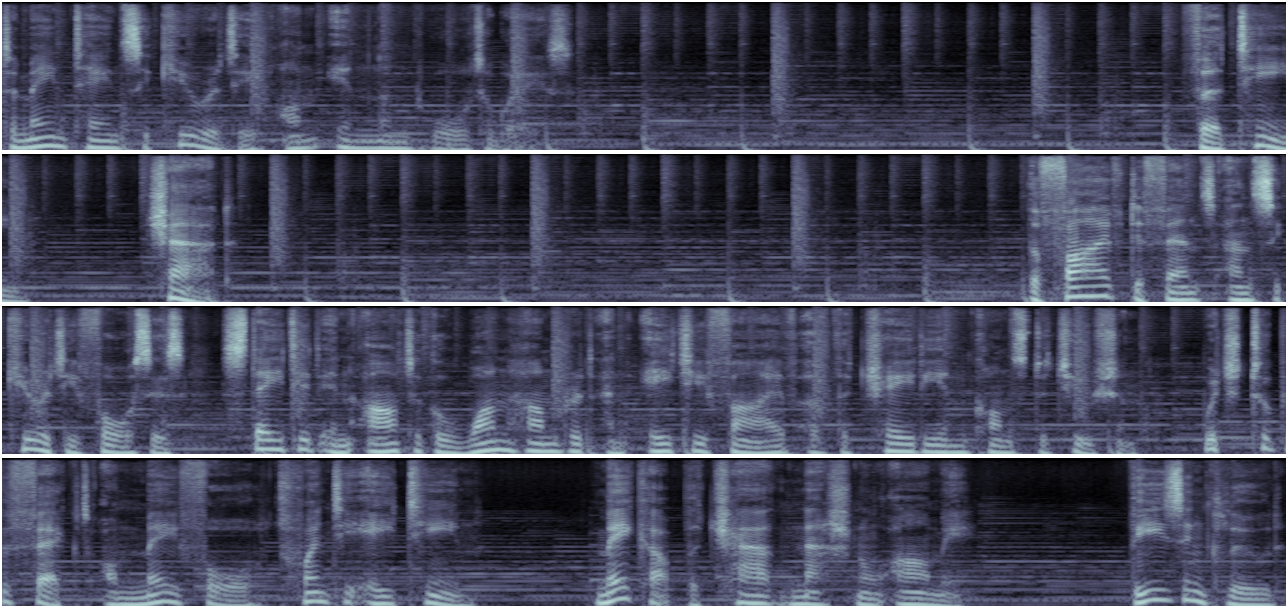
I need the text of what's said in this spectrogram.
to maintain security on inland waterways. 13. Chad The five defense and security forces stated in Article 185 of the Chadian Constitution, which took effect on May 4, 2018, make up the Chad National Army. These include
